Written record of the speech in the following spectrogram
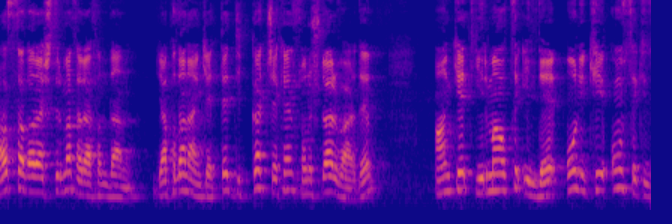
Assal Araştırma tarafından yapılan ankette dikkat çeken sonuçlar vardı. Anket 26 ilde 12-18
